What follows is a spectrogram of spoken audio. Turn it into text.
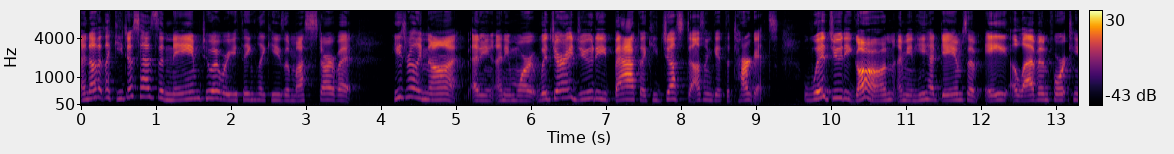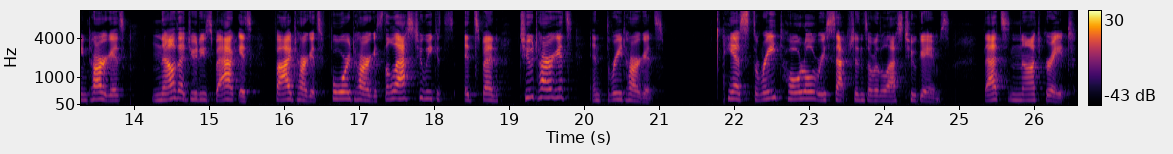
I know that like he just has the name to it where you think like he's a must start, but he's really not any anymore. With Jerry Jeudy back, like he just doesn't get the targets. With Jeudy gone, I mean, he had games of 8, 11, 14 targets. Now that Jeudy's back, it's five targets, four targets. The last two weeks, it's, it's been two targets and three targets. He has three total receptions over the last two games. That's not great.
